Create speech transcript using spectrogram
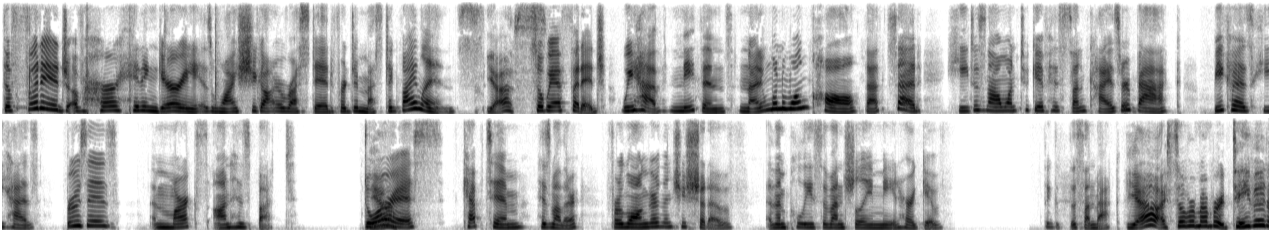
The footage of her hitting Gary is why she got arrested for domestic violence. Yes. So we have footage. We have Nathan's 911 call that said he does not want to give his son Kaiser back because he has bruises and marks on his butt. Doris kept him, his mother, for longer than she should have, and then police eventually made her give the, the son back. yeah, I still remember David.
